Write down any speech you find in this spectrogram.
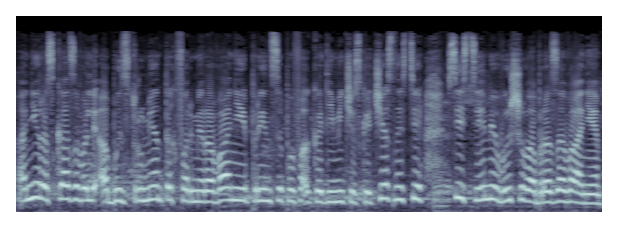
Они рассказывали об инструментах формирования принципов академической честности в системе высшего образования,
